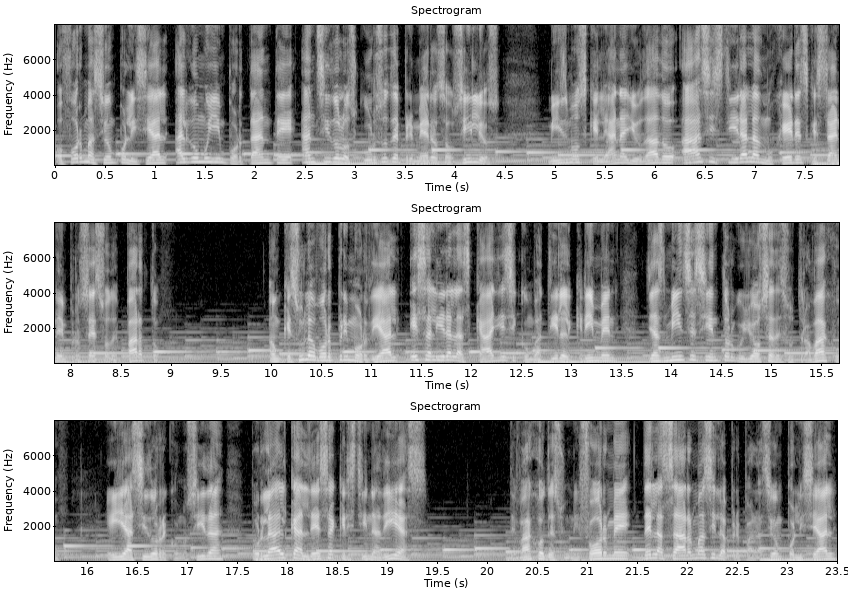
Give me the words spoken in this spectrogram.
o formación policial algo muy importante han sido los cursos de primeros auxilios, mismos que le han ayudado a asistir a las mujeres que están en proceso de parto. Aunque su labor primordial es salir a las calles y combatir el crimen, Yasmín se siente orgullosa de su trabajo. Ella ha sido reconocida por la alcaldesa Cristina Díaz, Debajo de su uniforme, de las armas y la preparación policial,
